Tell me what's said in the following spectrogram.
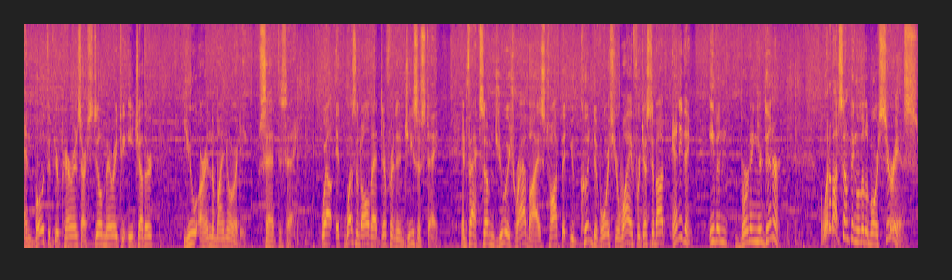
and both of your parents are still married to each other, you are in the minority, sad to say. Well, it wasn't all that different in Jesus' day. In fact, some Jewish rabbis taught that you could divorce your wife for just about anything, even burning your dinner. What about something a little more serious?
